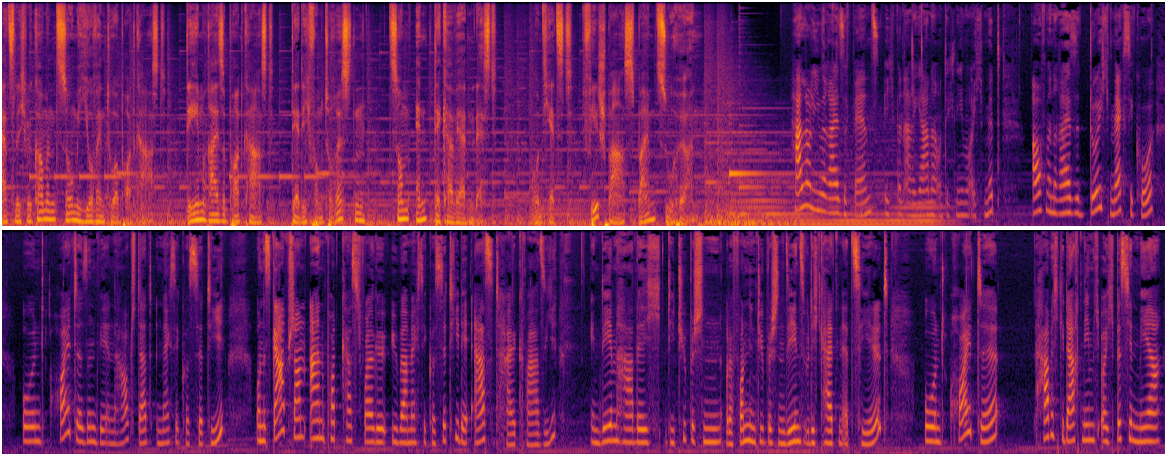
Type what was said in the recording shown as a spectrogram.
herzlich willkommen zum Juventur Podcast, dem Reisepodcast, der dich vom Touristen zum Entdecker werden lässt. Und jetzt viel Spaß beim Zuhören. Hallo liebe Reisefans, ich bin Ariana und ich nehme euch mit auf meine Reise durch Mexiko. Und heute sind wir in der Hauptstadt in Mexico City. Und es gab schon eine Podcast-Folge über Mexico City, der erste Teil quasi. In dem habe ich die typischen oder von den typischen Sehenswürdigkeiten erzählt. Und heute habe ich gedacht, nehme ich euch ein bisschen mehr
